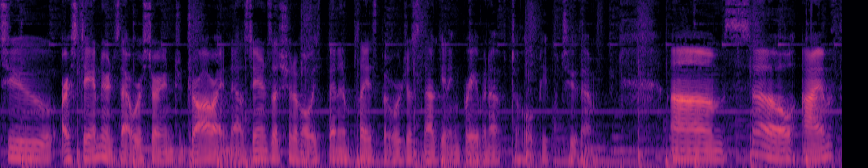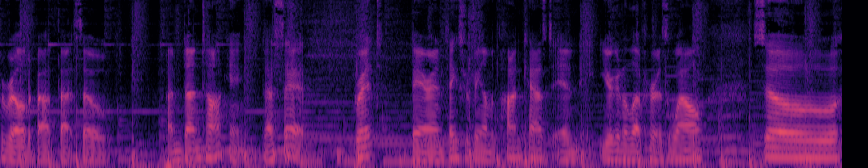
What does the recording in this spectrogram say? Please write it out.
to our standards that we're starting to draw right now. Standards that should have always been in place, but we're just now getting brave enough to hold people to them. Um, so I'm thrilled about that. So I'm done talking. That's it. Brit Barron, thanks for being on the podcast, and you're going to love her as well. So,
